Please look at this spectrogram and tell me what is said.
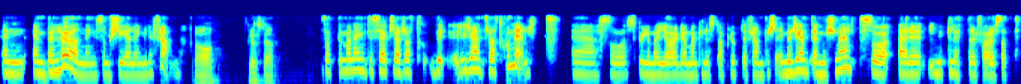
en, en belöning som sker längre fram. Ja, just det. Så att man är inte så jäkla rat, rent rationellt eh, så skulle man göra det om man kunde stapla upp det framför sig. Men rent emotionellt så är det mycket lättare för oss att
